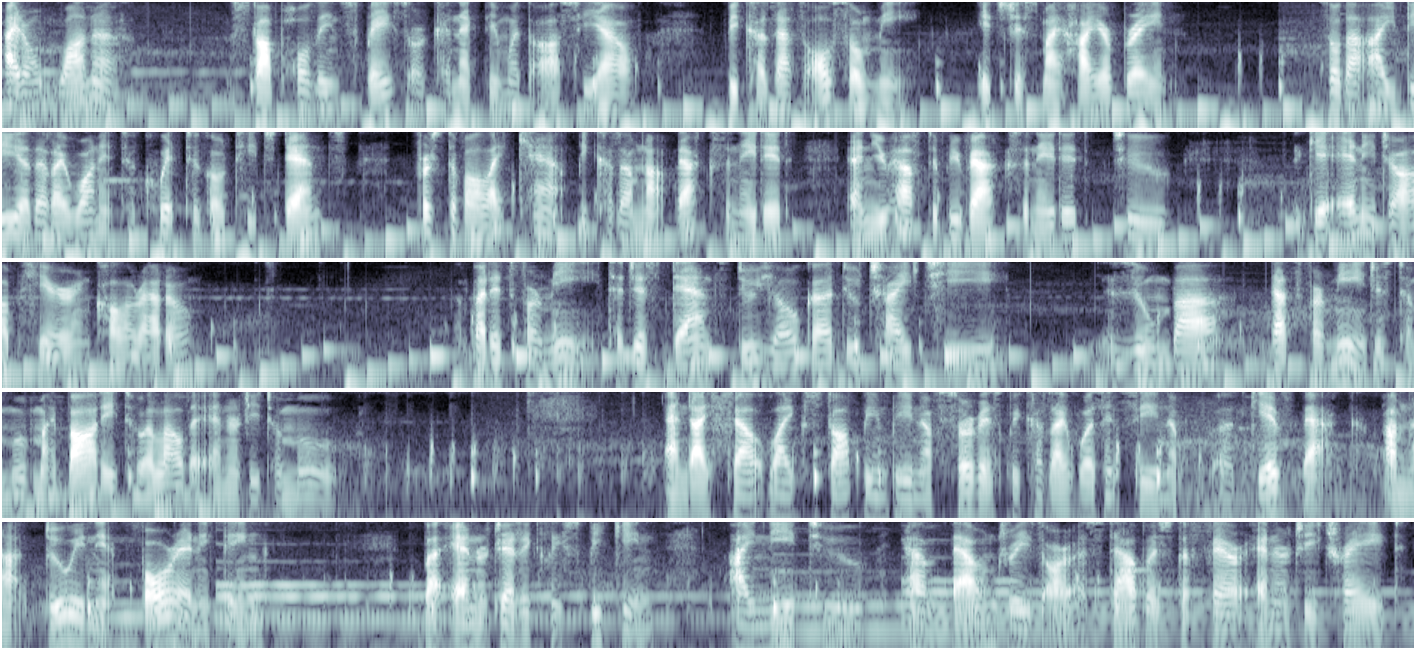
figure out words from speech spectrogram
I don't want to stop holding space or connecting with Asiel because that's also me. It's just my higher brain. So, the idea that I wanted to quit to go teach dance, first of all, I can't because I'm not vaccinated, and you have to be vaccinated to get any job here in Colorado but it's for me to just dance, do yoga, do Tai Chi, Zumba. That's for me, just to move my body, to allow the energy to move. And I felt like stopping being of service because I wasn't seeing a, a give back. I'm not doing it for anything, but energetically speaking, I need to have boundaries or establish the fair energy trade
